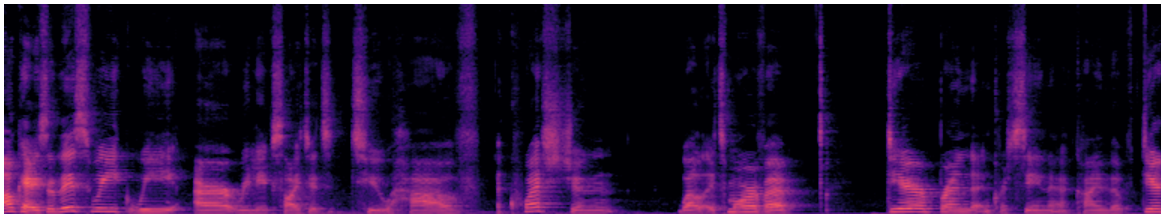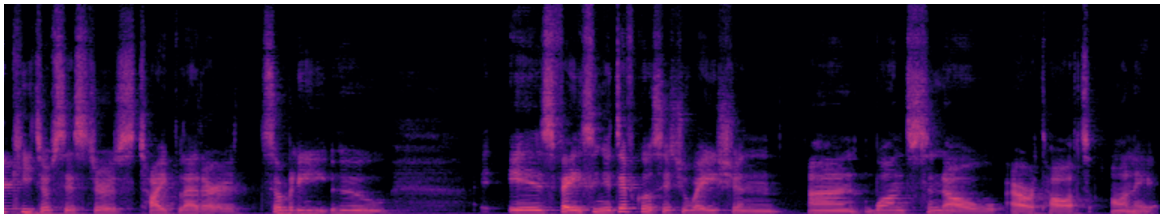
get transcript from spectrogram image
Okay, so this week we are really excited to have a question. Well, it's more of a Dear Brenda and Christina kind of Dear Keto Sisters type letter. Somebody who is facing a difficult situation and wants to know our thoughts on it.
